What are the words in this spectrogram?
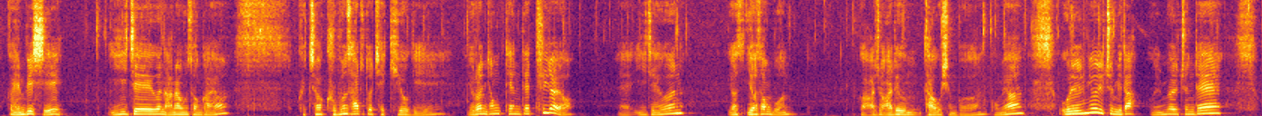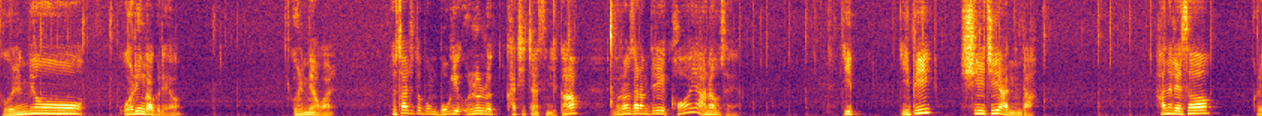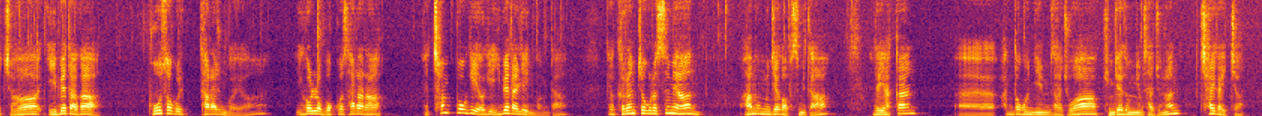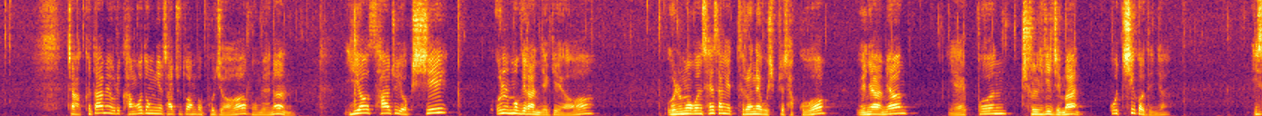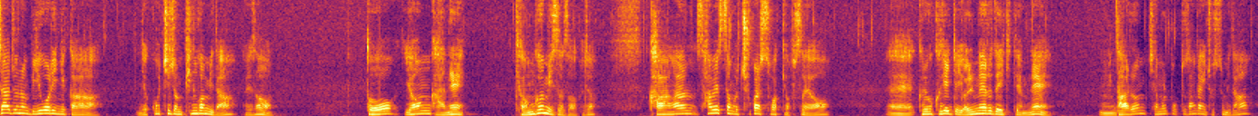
그 MBC 이재은 아나운서인가요? 그쵸. 그분 사주도 제 기억이 이런 형태인데 틀려요. 예, 이재은 여, 여성분 그 아주 아름다우신 분 보면 을묘일주입니다. 을묘일주인데 을묘월인가 그래요. 을묘월. 요 사주도 보면 목이 을을로 같이 있지 않습니까? 이런 사람들이 거의 아나운서예요. 입, 입이 쉬지 않는다. 하늘에서 그렇죠. 입에다가 보석을 달아준 거예요. 이걸로 먹고 살아라. 천복이 여기 입에 달려 있는 겁니다. 그런 쪽으로 쓰면 아무 문제가 없습니다. 근데 약간 어, 한동훈님 사주와 김재동님 사주는 차이가 있죠. 자, 그 다음에 우리 강호동님 사주도 한번 보죠. 보면은 이어 사주 역시 을목이라는 얘기예요. 을목은 세상에 드러내고 싶죠, 자꾸. 왜냐하면 예쁜 줄기지만 꽃이거든요. 이 사주는 미월이니까 이제 꽃이 좀 핀 겁니다. 그래서 또 영간에 경금이 있어서 그죠? 강한 사회성을 추구할 수밖에 없어요. 예, 그리고 그게 이제 열매로 되어 있기 때문에 음, 나름 재물복도 상당히 좋습니다.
